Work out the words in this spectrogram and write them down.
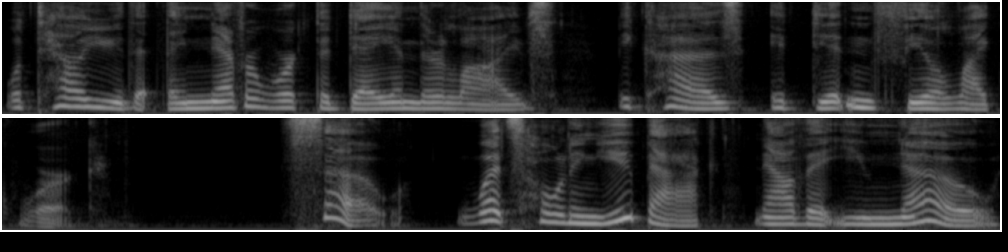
will tell you that they never worked a day in their lives because it didn't feel like work. So, what's holding you back now that you know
